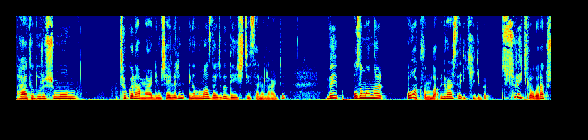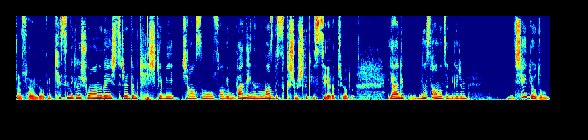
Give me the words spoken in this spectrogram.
hayata duruşumun çok önem verdiğim şeylerin inanılmaz derecede değiştiği senelerdi. Ve o zamanlar o aklımla üniversite 2 gibi sürekli olarak şunu söylüyordum. Kesinlikle şu anı değiştirirdim. Keşke bir şansım olsa ve bu bende inanılmaz bir sıkışmışlık hissi yaratıyordu. Yani nasıl anlatabilirim? Şey diyordum.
